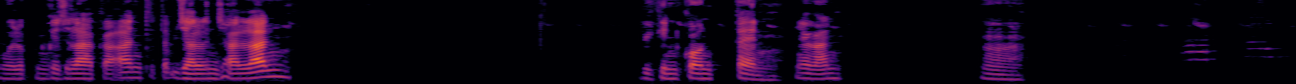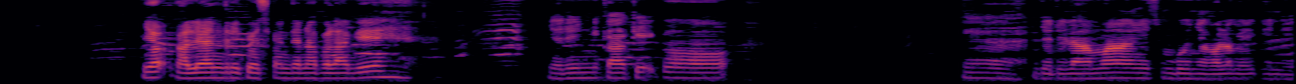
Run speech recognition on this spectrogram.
Walaupun kecelakaan tetap jalan-jalan bikin konten ya kan? Hmm. yuk kalian request konten apa lagi? Jadi ini kaki kok. Ya jadi lama ini sembuhnya kalau kayak gini.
